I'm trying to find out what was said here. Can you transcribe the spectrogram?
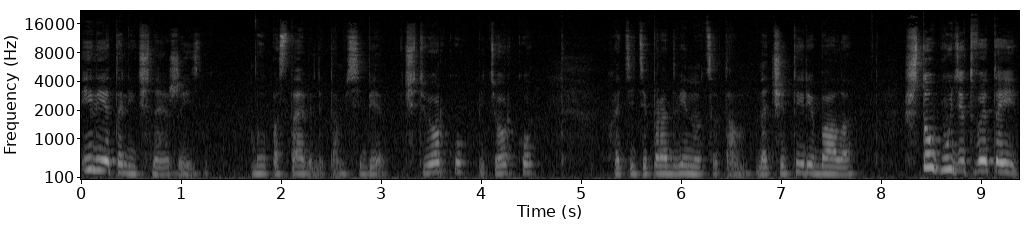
Или это личная жизнь. Вы поставили там себе четверку, пятерку, хотите продвинуться там на 4 балла. Что будет в этой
